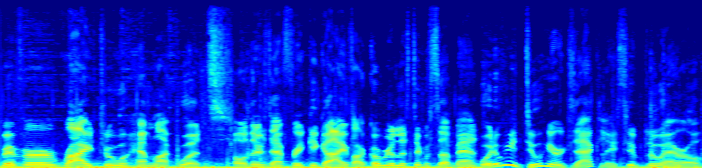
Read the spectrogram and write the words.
River ride through Hemlock Woods. Oh, there's that freaky guy. Darko Realistic, what's up, man? What do we do here exactly? I see a blue arrow.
